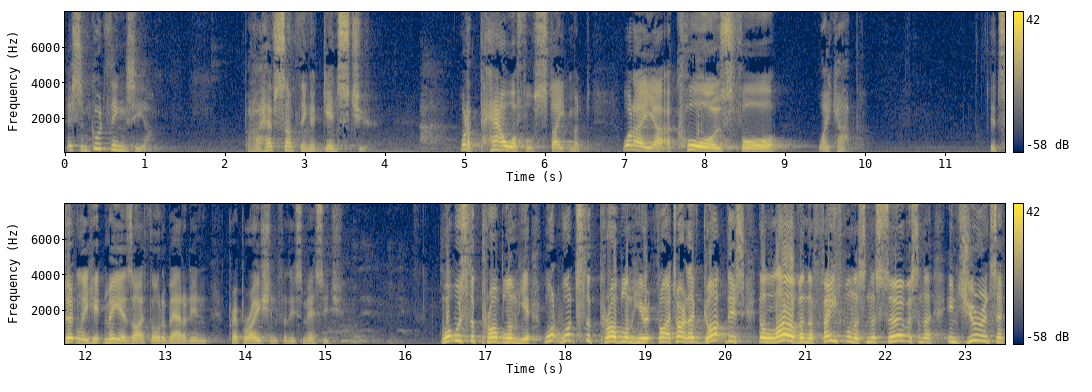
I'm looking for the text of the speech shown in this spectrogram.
there's some good things here, but I have something against you. What a powerful statement what a, uh, a cause for wake up. It certainly hit me as I thought about it in preparation for this message. What was the problem here? What, what's the problem here at Thyatira? They've got this, the love and the faithfulness and the service and the endurance and,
